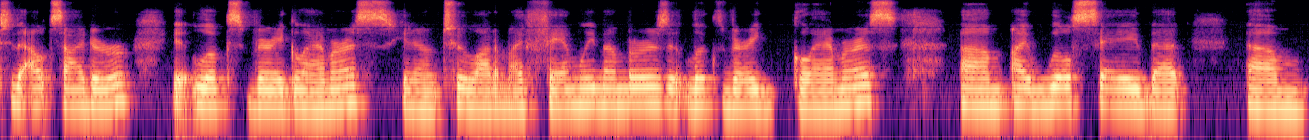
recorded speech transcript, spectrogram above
to the outsider, it looks very glamorous. You know, to a lot of my family members, it looks very glamorous. Um, I will say that um,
